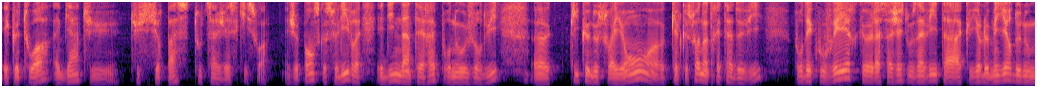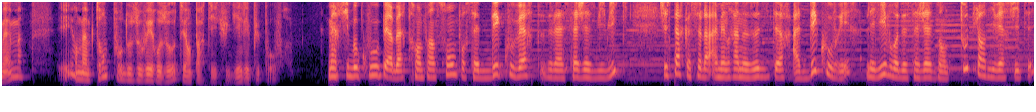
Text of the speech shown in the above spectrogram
et, que toi, eh bien, tu, tu surpasses toute sagesse qui soit. Et je pense que ce livre est digne d'intérêt pour nous aujourd'hui, euh, qui que nous soyons, euh, quel que soit notre état de vie, pour découvrir que la sagesse nous invite à accueillir le meilleur de nous-mêmes, et en même temps pour nous ouvrir aux autres, et en particulier les plus pauvres. Merci beaucoup, Père Bertrand Pinson, pour cette découverte de la sagesse biblique. J'espère que cela amènera nos auditeurs à découvrir les livres de sagesse dans toute leur diversité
